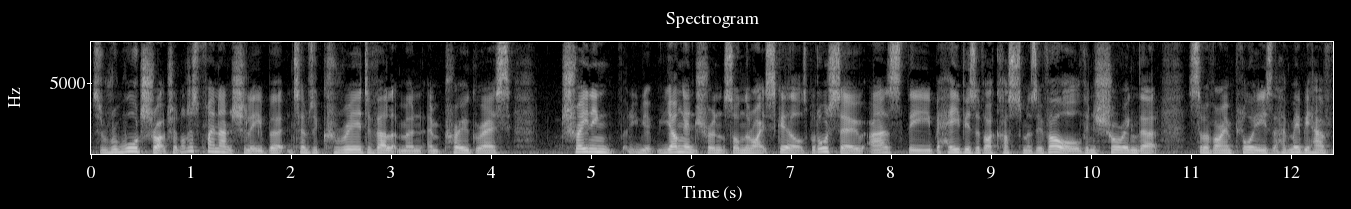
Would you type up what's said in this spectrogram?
sort of reward structure, not just financially, but in terms of career development and progress, training young entrants on the right skills, but also as the behaviours of our customers evolve, ensuring that some of our employees that have maybe have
